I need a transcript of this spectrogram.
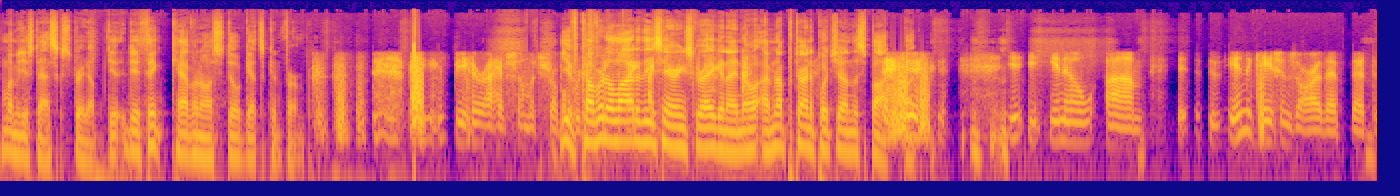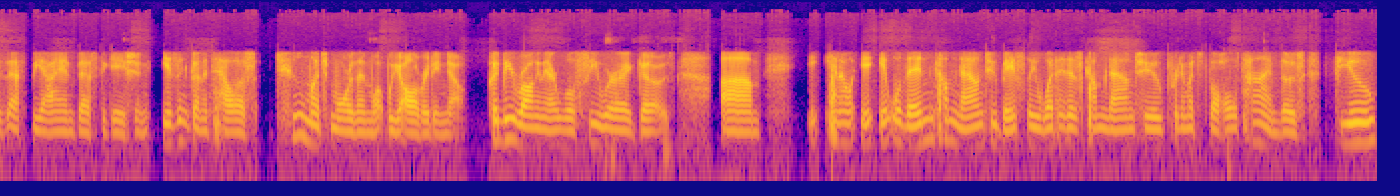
let me just ask straight up: Do, do you think Kavanaugh still gets confirmed? Peter, I have so much trouble. You've covered a lot of these hearings, Greg, and I know I'm not trying to put you on the spot. you, you, know, um, indications are that that this FBI investigation isn't going to tell us too much more than what we already know. Could be wrong there. We'll see where it goes. Um, you know, it, it will then come down to basically what it has come down to pretty much the whole time. Those few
